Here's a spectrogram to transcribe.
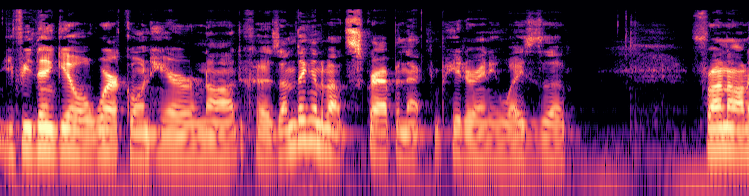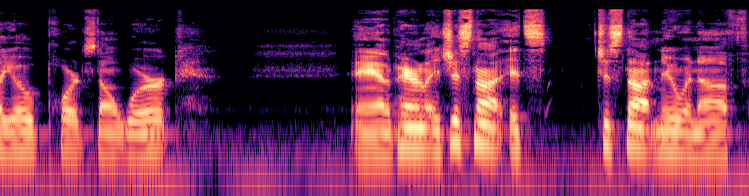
if you think it will work on here or not, because I'm thinking about scrapping that computer anyways. Front audio ports don't work, and apparently it's just not. It's just not new enough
